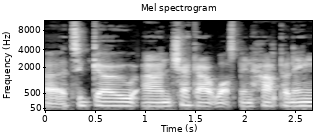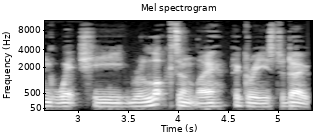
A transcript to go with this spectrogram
uh, to go and check out what's been happening, which he reluctantly agrees to do.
